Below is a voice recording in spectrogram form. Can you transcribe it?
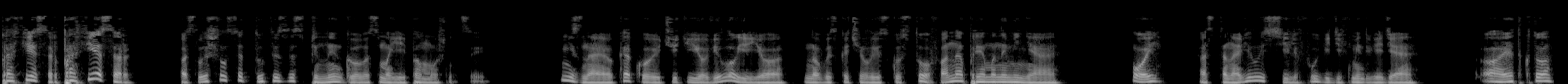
«Профессор! Профессор!» — послышался тут из-за спины голос моей помощницы. Не знаю, какое чутье вело ее, но выскочила из кустов она прямо на меня. «Ой!» Остановилась Сильф, увидев медведя. «А это кто?»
